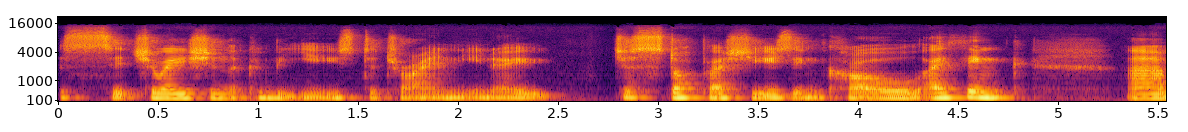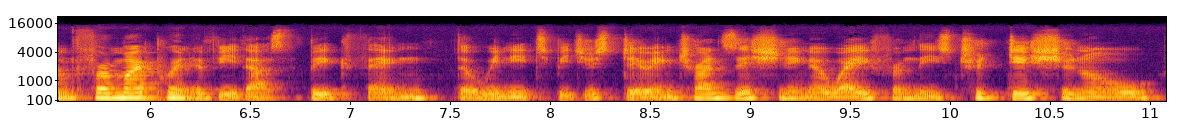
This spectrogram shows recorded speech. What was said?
situation that can be used to try and you know just stop us using coal. I think um, from my point of view, that's the big thing that we need to be just doing, transitioning away from these traditional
